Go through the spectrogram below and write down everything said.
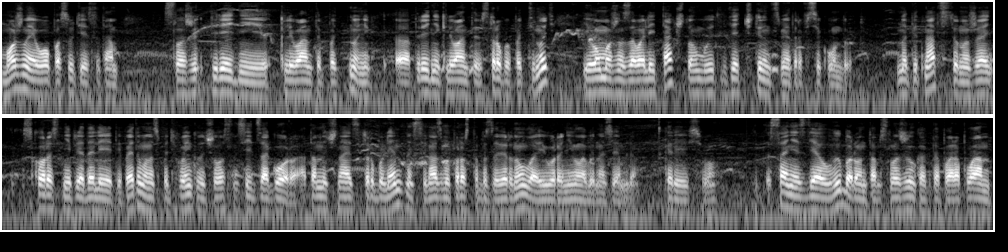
Можно его, по сути, если там сложить передние клеванты, ну, не, а, передние клеванты стропы подтянуть, его можно завалить так, что он будет лететь 14 метров в секунду но 15 он уже скорость не преодолеет, и поэтому нас потихоньку начало сносить за гору. А там начинается турбулентность, и нас бы просто бы завернуло и уронило бы на землю, скорее всего. Саня сделал выбор, он там сложил как-то параплан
